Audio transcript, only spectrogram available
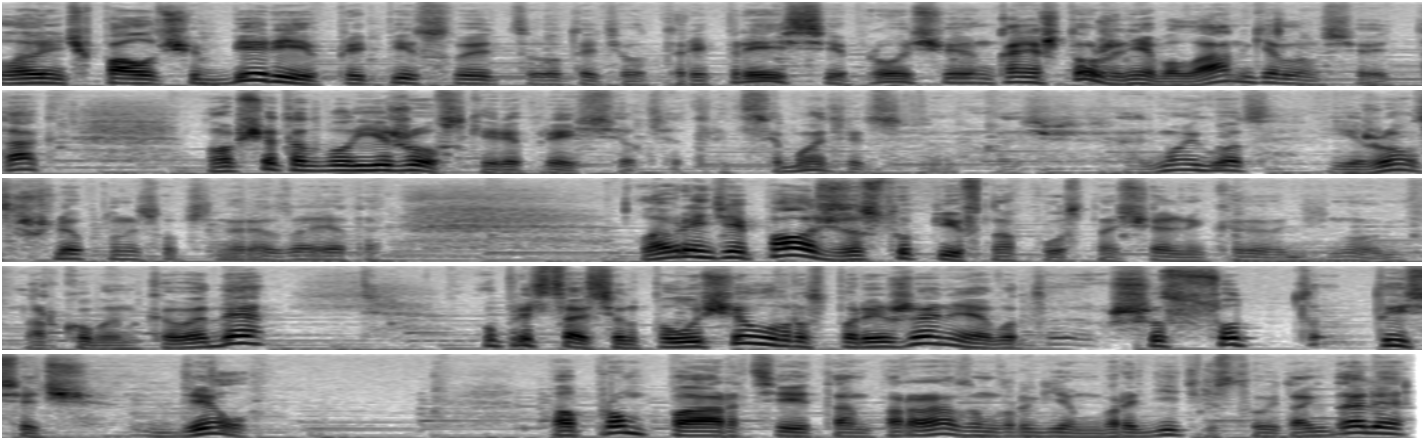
Лаврентию Павловичу Берии приписывают вот эти вот репрессии и прочее. Он, конечно, тоже не был ангелом, все это так. Но вообще-то это был Ежовские репрессии, 37-й, 37-й год. Ежов шлепнули, собственно говоря, за это. Лаврентий Павлович, заступив на пост начальника ну, наркома НКВД, ну, представьте, он получил в распоряжение вот 600 тысяч дел по промпартии, там, по разным другим, родительству и так далее,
